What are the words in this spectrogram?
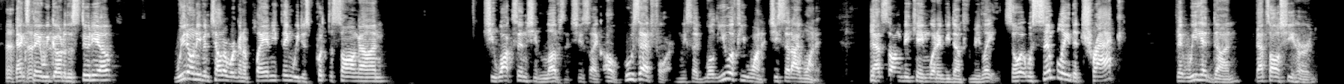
Next day we go to the studio. We don't even tell her we're going to play anything. We just put the song on. She walks in, she loves it. She's like, oh, who's that for? And we said, well, you if you want it. She said, I want it. That song became What Have You Done For Me Lately? So it was simply the track that we had done. That's all she heard.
